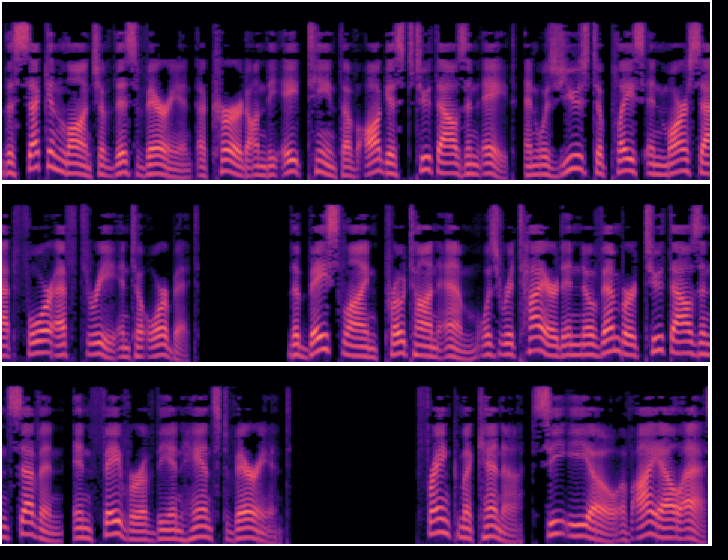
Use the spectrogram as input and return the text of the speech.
The second launch of this variant occurred on 18 August 2008, and was used to place Inmarsat 4 F3 into orbit. The baseline Proton M was retired in November 2007, in favor of the enhanced variant. Frank McKenna, CEO of ILS,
